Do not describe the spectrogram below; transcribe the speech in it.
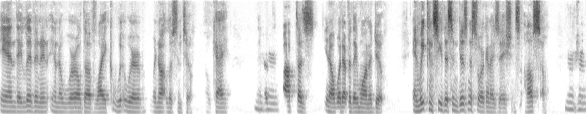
and they live in an, in a world of like we're we're not listened to okay mm-hmm. the top does you know whatever they want to do and we can see this in business organizations also mm-hmm.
